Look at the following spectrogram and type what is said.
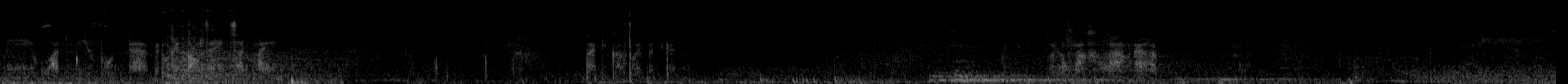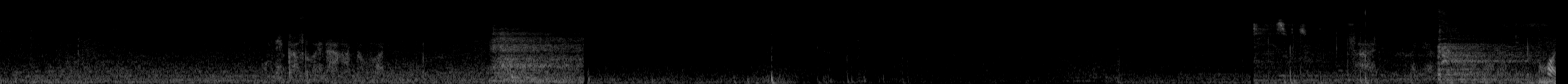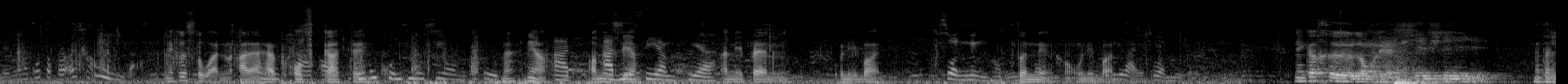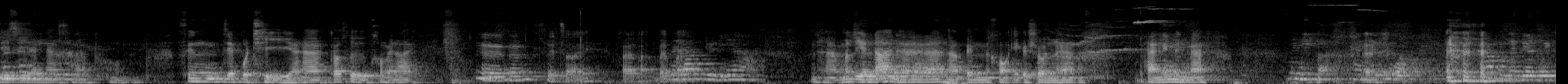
มีควันมีฝุ่นนะ ไม่รู้ในกล้องจะเห็นชัดไหมแต่นี่ก็สวยเหมือนกัน ลงมาข้างล่างนะครับ กูตกใจเอ้ยเขาอีกอะนี่คือสวนอะไรครับโอฟการ์เดนเป็นคุณมิวเซียมก็คือนะเนี่ยเหรออาร์ตอ๋อมิอาร์วตเซีมิยมวเซียมเฮียอันนี้เป็นอุนิบอลส่วนหนึ่งของส่วนหนึ่งของอุนิบอลมีหลายส่วนอยู่นี่ก็คือโรงเรียนที่พี่นาตาลีเรียนนะครับผมซึ่งเจมส์ปวดฉี่นะฮะ ก็คือเข้าไม่ได้เออเสียใจไปละบ๊ายบายอยู่นี่นะคะนะฮะมาเรียนได้นะนะฮะเป็นของเอกชนนะฮะแพงนิดนึงนะไม่นิดอะแค่นี้ตัว ค่าเหมือนเงินเดือนเลย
